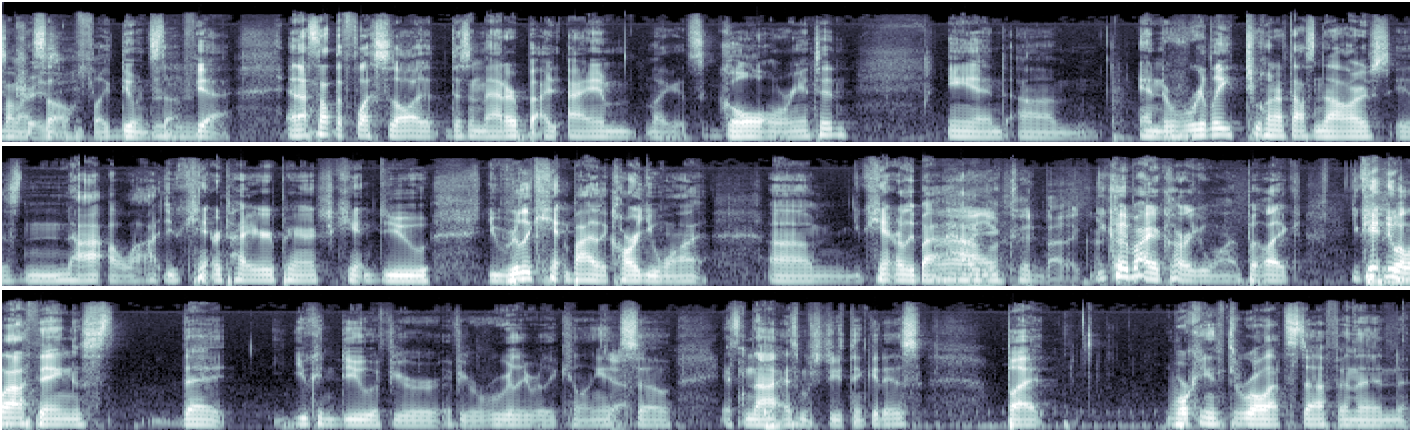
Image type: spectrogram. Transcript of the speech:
by myself, like doing stuff. Mhm. Yeah, and that's not the flex at all. It doesn't matter. But I, I am like it's goal oriented. And um and really two hundred thousand dollars is not a lot. You can't retire your parents. You can't do. You really can't buy the car you want. Um, you can't really buy a house. Uh, you could buy the car. You could buy a car you want, but like you can't do a lot of things that you can do if you're if you're really really killing it. Yeah. So it's not as much as you think it is. But working through all that stuff and then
